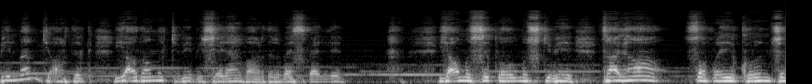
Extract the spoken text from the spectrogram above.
bilmem ki artık yağdanlık gibi bir şeyler vardır besbelli. Yanlışlıkla olmuş gibi Talha sofrayı kurunca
